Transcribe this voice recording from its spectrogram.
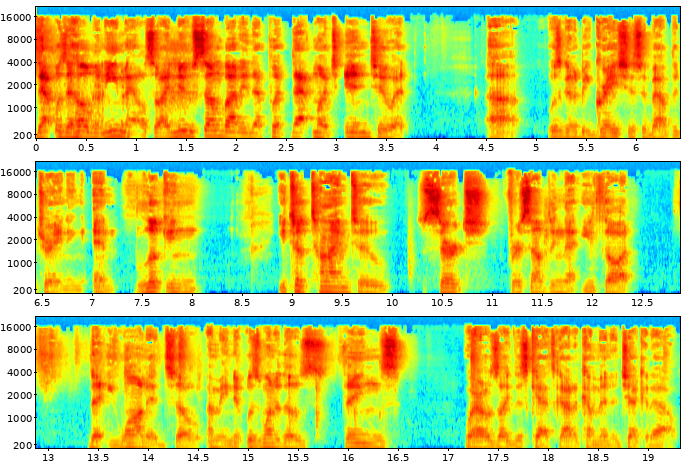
that was a hell of an email. So I knew somebody that put that much into it uh, was going to be gracious about the training and looking. You took time to search for something that you thought that you wanted. So, I mean, it was one of those things where I was like, this cat's got to come in and check it out.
